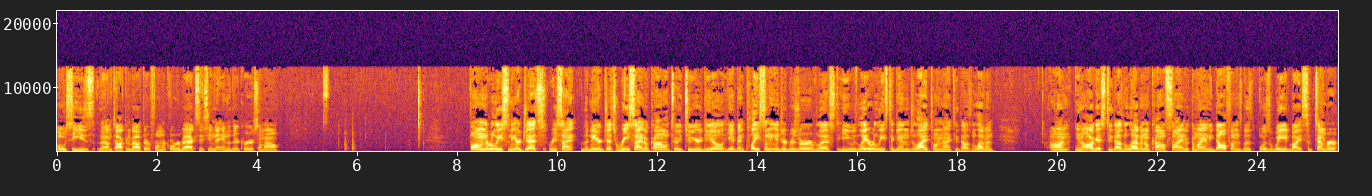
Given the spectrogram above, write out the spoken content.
OCs that I'm talking about. They're former quarterbacks. They seem to ended their career somehow. Following the release, the New York Jets re-signed, the New York Jets re-signed O'Connell to a two-year deal. He had been placed on the injured reserve list. He was later released again in July 29, 2011. On in August 2011, O'Connell signed with the Miami Dolphins, but was waived by September.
